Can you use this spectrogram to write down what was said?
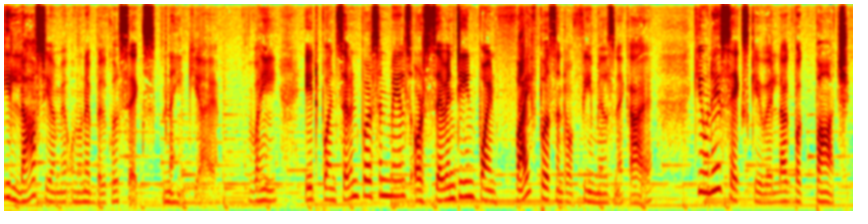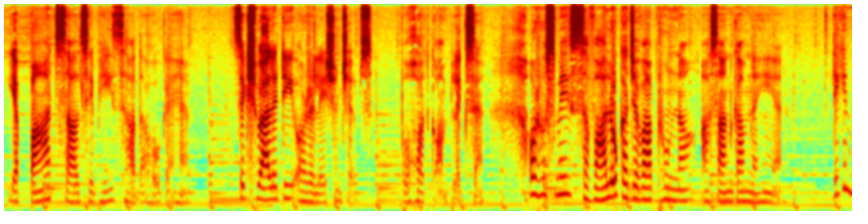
कि लास्ट ईयर में उन्होंने बिल्कुल सेक्स नहीं किया है। वहीं 8.7 परसेंट मेल्स और 17.5 परसेंट ऑफ़ फीमेल्स ने कहा है कि उन्हें सेक्स के हुए लगभग पाँच या पाँच साल से भी ज़्यादा हो गए हैं। सेक्सुअलिटी और रिलेशनशिप्स बहुत कॉम्प्लेक्स हैं। और उसमें सवालों का जवाब ढूंढना आसान काम नहीं है। लेकिन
